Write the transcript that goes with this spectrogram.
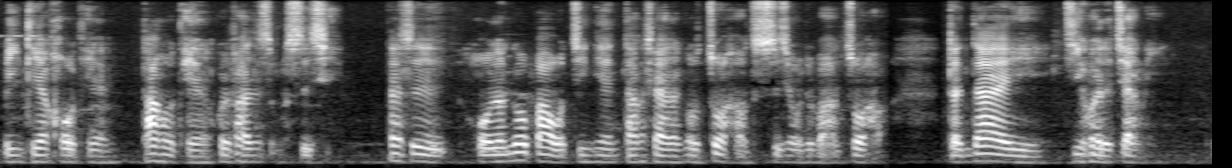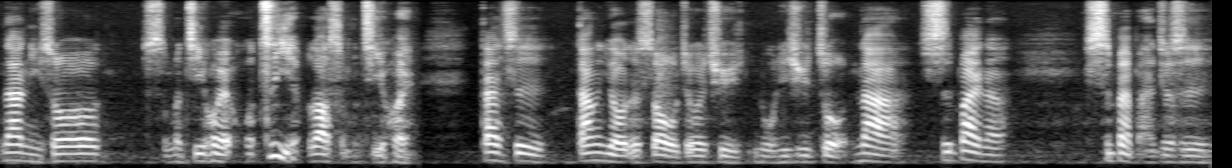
明天、后天、大后天会发生什么事情。但是我能够把我今天当下能够做好的事情，我就把它做好，等待机会的降临。那你说什么机会？我自己也不知道什么机会。但是当有的时候，我就会去努力去做。那失败呢？失败本来就是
